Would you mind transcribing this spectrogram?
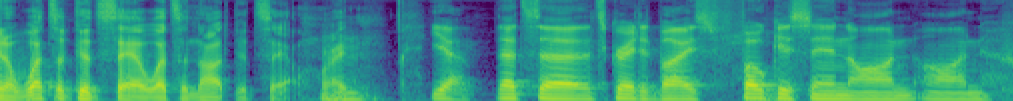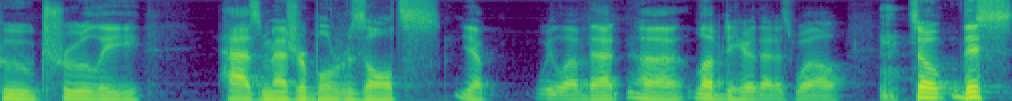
know, what's a good sale, what's a not good sale, right? Mm-hmm. Yeah, that's uh, that's great advice. Focus in on on who truly has measurable results. Yep, we love that. Uh, love to hear that as well. So this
